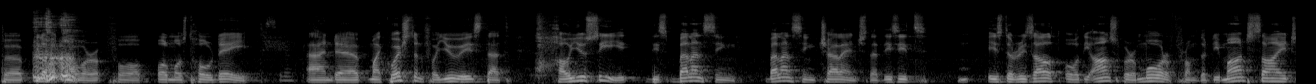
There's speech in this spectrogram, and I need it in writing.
per kilowatt hour for almost whole day. And uh, my question for you is that how you see this balancing balancing challenge that is it is the result or the answer more from the demand side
